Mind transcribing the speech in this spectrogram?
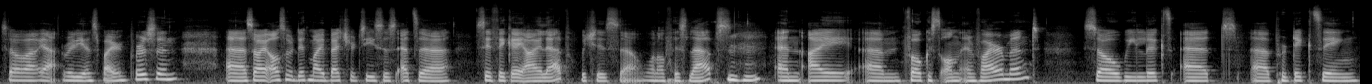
So uh, yeah, really inspiring person. Uh, so I also did my bachelor thesis at the Civic AI Lab, which is uh, one of his labs, and I um, focused on environment. So we looked at uh, predicting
